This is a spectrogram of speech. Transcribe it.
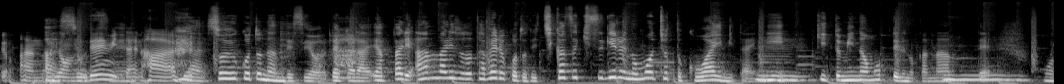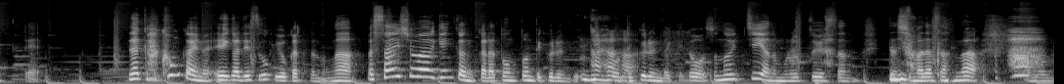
よあのあ読んでみたいな、はい。いやそういうことなんですよ。だからやっぱりあんまりその食べることで近づきすぎるのもちょっと怖いみたいに、うん。きっとみんな思ってるのかなって思って。なんか今回の映画ですごく良かったのが最初は玄関からトントンってくるんではいはいはい。ポンってくるんだけどそのうちあの室戸義さんと島田さんが あの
